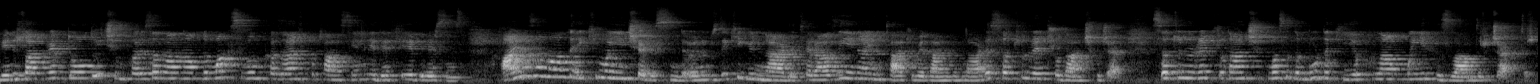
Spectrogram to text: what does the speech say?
Venüs akrepte olduğu için parasal anlamda maksimum kazanç potansiyelini hedefleyebilirsiniz. Aynı zamanda Ekim ayı içerisinde önümüzdeki günlerde terazi yeni ayını takip eden günlerde Satürn retrodan çıkacak. Satürn retrodan çıkması da buradaki yapılanmayı hızlandıracaktır.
